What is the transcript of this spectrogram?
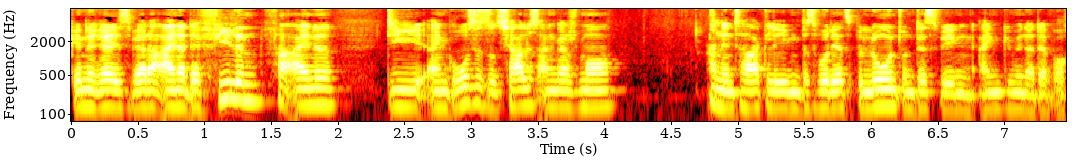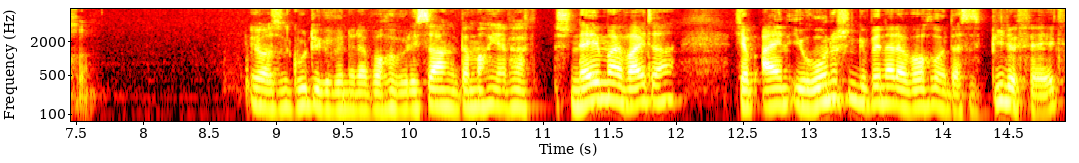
Generell ist Werder einer der vielen Vereine, die ein großes soziales Engagement an den Tag legen. Das wurde jetzt belohnt und deswegen ein Gewinner der Woche. Ja, das sind gute Gewinner der Woche, würde ich sagen. Dann mache ich einfach schnell mal weiter. Ich habe einen ironischen Gewinner der Woche und das ist Bielefeld,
